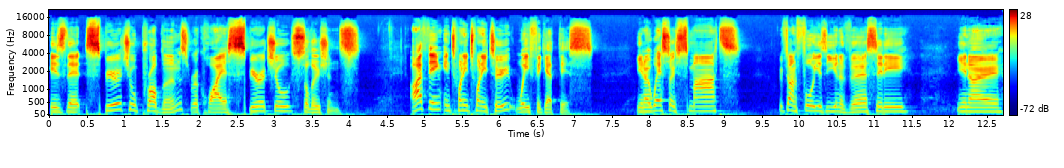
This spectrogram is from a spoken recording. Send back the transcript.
is that spiritual problems require spiritual solutions. I think in 2022 we forget this. You know, we're so smart. We've done four years of university. You know,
